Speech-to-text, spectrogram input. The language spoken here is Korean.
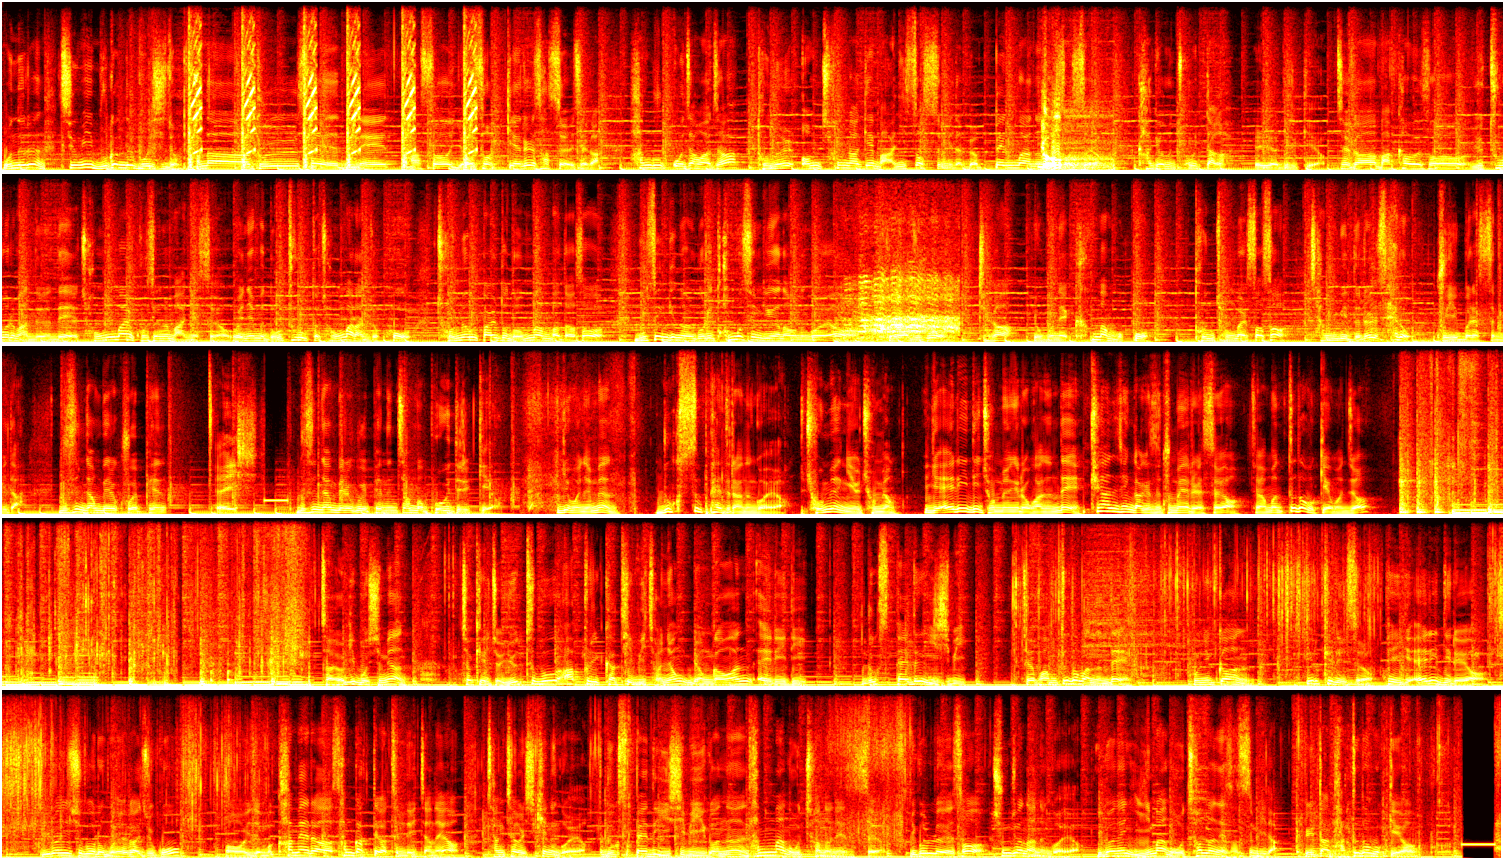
오늘은 지금 이 물건들 보이시죠? 하나, 둘, 셋, 넷, 다섯, 여섯 개를 샀어요, 제가. 한국 오자마자 돈을 엄청나게 많이 썼습니다. 몇백만 원 썼어요. 가격은 좀 이따가 알려드릴게요. 제가 마카오에서 유튜브를 만드는데 정말 고생을 많이 했어요. 왜냐면 노트북도 정말 안 좋고 조명빨도 너무 안 받아서 못생긴 얼굴이 더 못생기게 나오는 거예요. 그래가지고 제가 요번에 큰맘 먹고 돈 정말 써서 장비들을 새로 구입을 했습니다. 무슨 장비를 구입했... 에이씨 무슨 장비를 구입했는지 한번 보여드릴게요. 이게 뭐냐면 룩스패드라는 거예요. 조명이에요, 조명. 이게 LED 조명이라고 하는데 귀한 생각에서 구매를 했어요. 제가 한번 뜯어볼게요, 먼저. 자, 여기 보시면 적혀있죠. 유튜브 아프리카 TV 전용 명가원 LED 룩스패드 22. 제가 방금 뜯어봤는데 보니까 이렇게 돼 있어요. 이게 LED래요. 이런 식으로 뭐 해가지고 어 이제 뭐 카메라 삼각대 같은 데 있잖아요. 장착을 시키는 거예요. 룩스패드 22 이거는 35,000원에 샀어요. 이걸로 해서 충전하는 거예요. 이거는 25,000원에 샀습니다. 일단 다 뜯어볼게요.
